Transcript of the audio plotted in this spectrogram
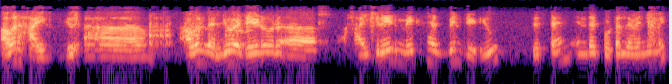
Our high, uh, our value added or uh, high grade mix has been reduced this time in the total revenue mix.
